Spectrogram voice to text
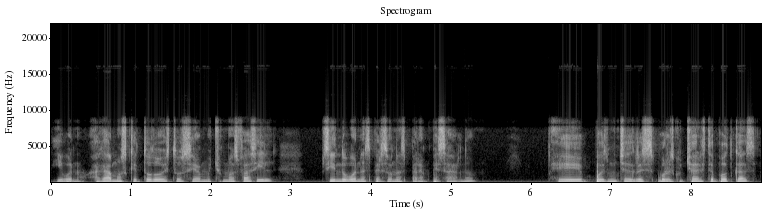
Y bueno, hagamos que todo esto sea mucho más fácil siendo buenas personas para empezar, ¿no? Eh, pues muchas gracias por escuchar este podcast.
